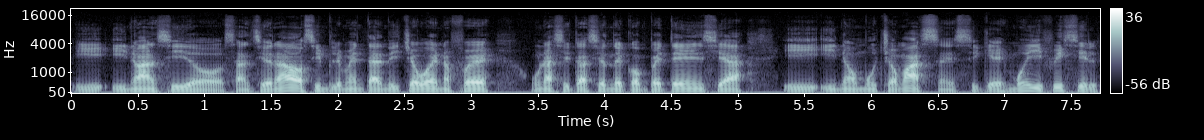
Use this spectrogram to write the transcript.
y, no han sido sancionados, simplemente han dicho, bueno, fue una situación de competencia y, no mucho más. Así que es muy difícil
